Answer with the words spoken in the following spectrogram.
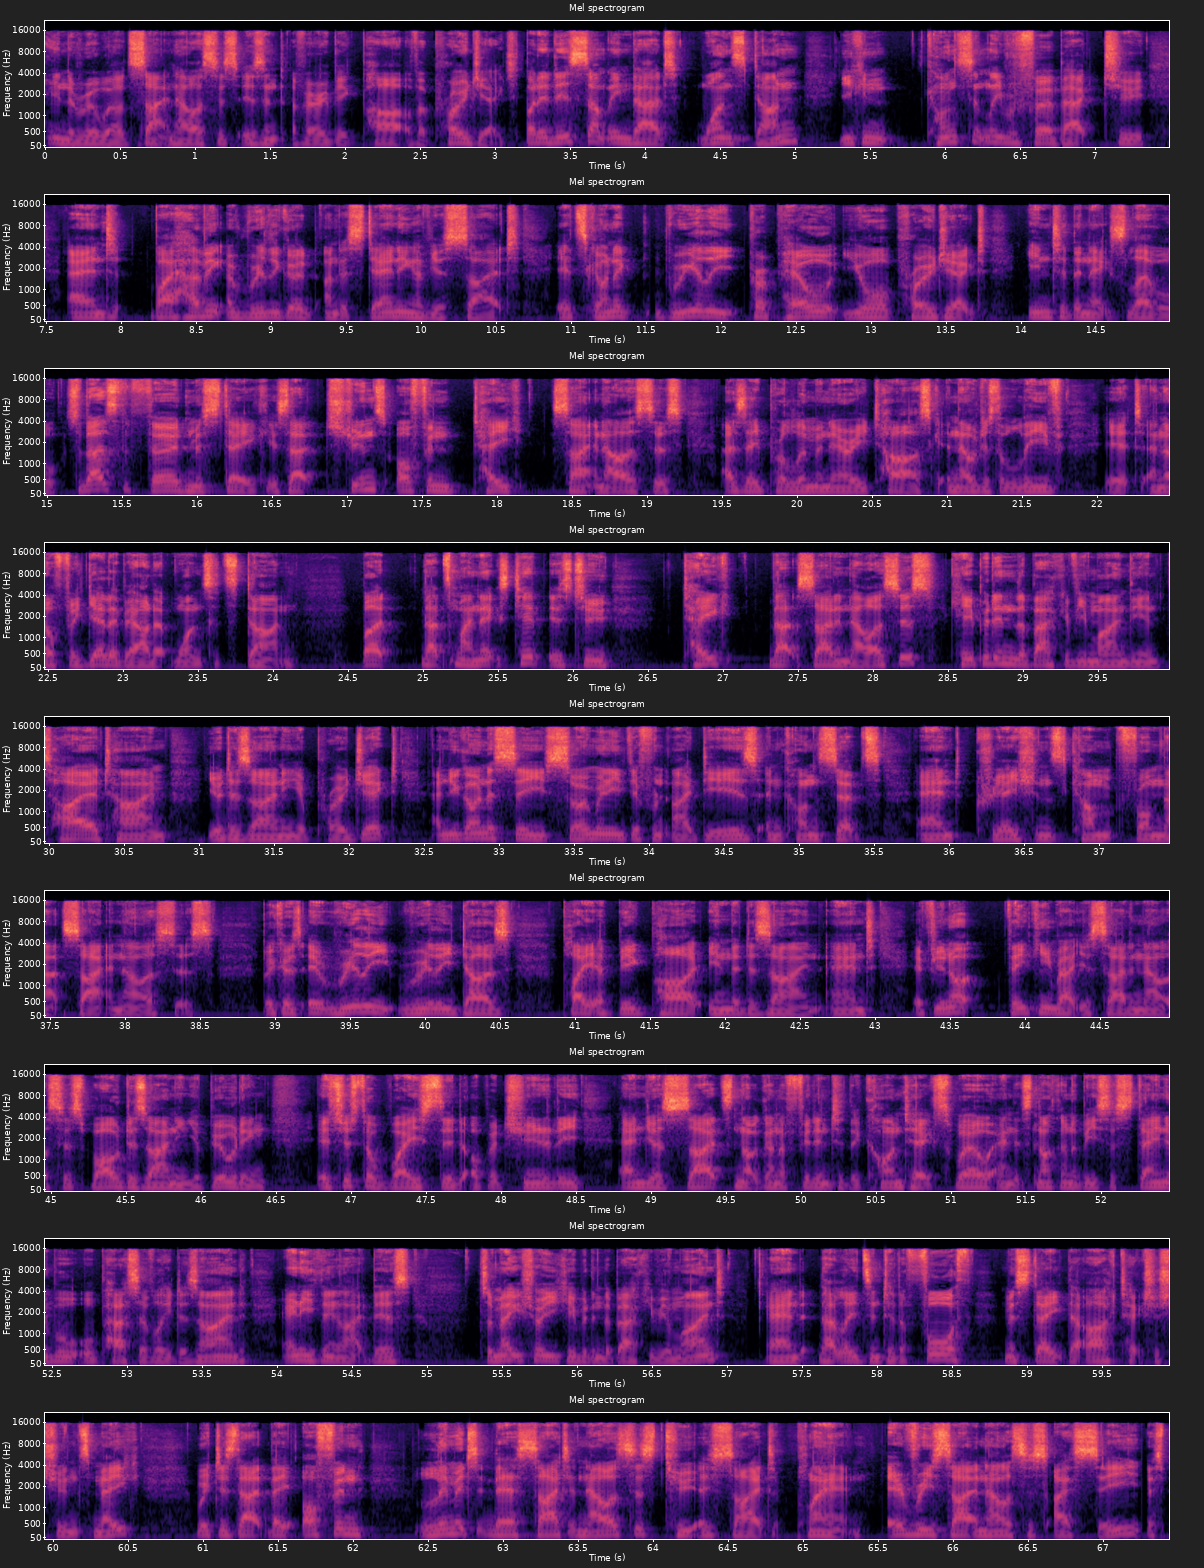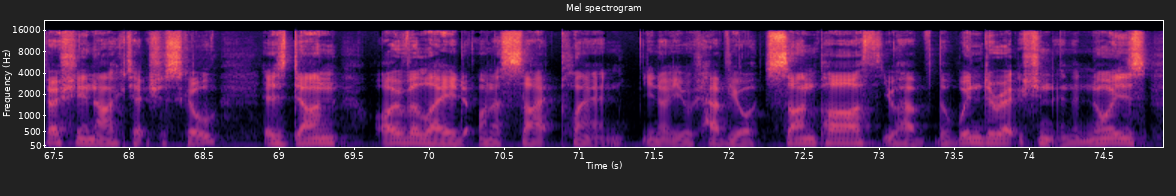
in the real world, site analysis isn't a very big part of a project, but it is something that once done, you can constantly refer back to. And by having a really good understanding of your site, it's going to really propel your project into the next level. So that's the third mistake is that students often take site analysis as a preliminary task and they'll just leave it and they'll forget about it once it's done. But that's my next tip is to take that site analysis, keep it in the back of your mind the entire time you're designing your project, and you're going to see so many different ideas and concepts and creations come from that site analysis because it really, really does play a big part in the design. And if you're not thinking about your site analysis while designing your building, it's just a wasted opportunity, and your site's not going to fit into the context well, and it's not going to be sustainable or passively designed, anything like this. So make sure you keep it in the back of your mind And that leads into the fourth mistake that architecture students make, which is that they often limit their site analysis to a site plan. Every site analysis I see, especially in architecture school, is done overlaid on a site plan. You know, you have your sun path, you have the wind direction and the noise,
